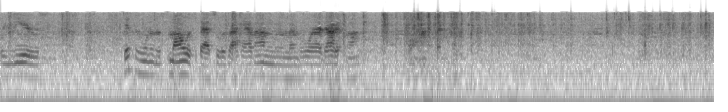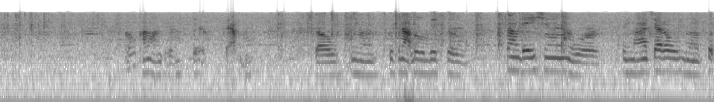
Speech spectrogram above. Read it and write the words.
for years. This is one of the smallest spatulas I have. I don't even remember where I got it from. That one. So, you know, scooping out little bits of foundation or cream eyeshadow, you want to put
